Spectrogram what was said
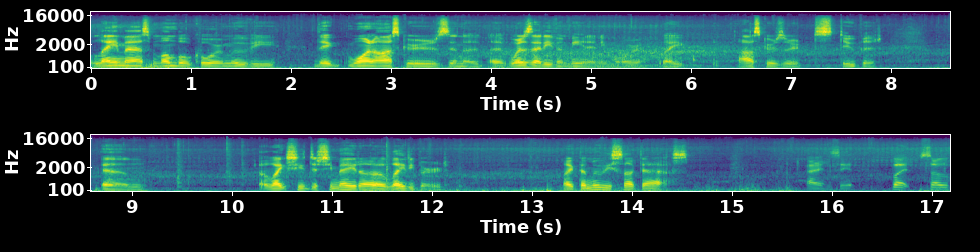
lame ass mumblecore movie that won Oscars and what does that even mean anymore? Like Oscars are stupid. And uh, like she she made a uh, Lady Bird. Like that movie sucked ass. I didn't see it. But so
